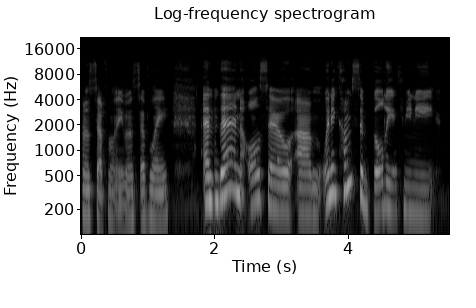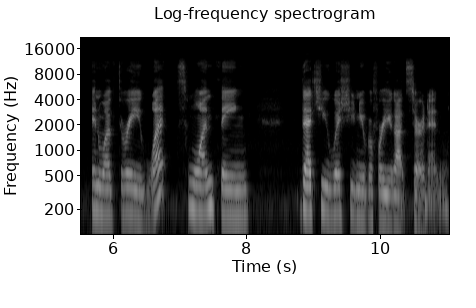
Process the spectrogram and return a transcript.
Most definitely, most definitely. And then also, um, when it comes to building a community in Web3, what's one thing that you wish you knew before you got started?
